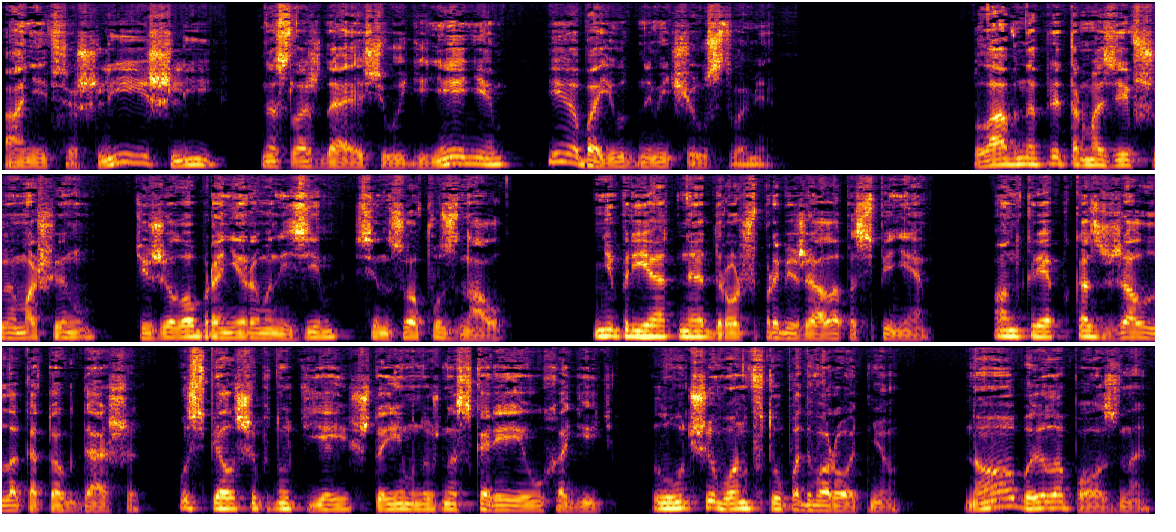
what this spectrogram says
Они все шли и шли, наслаждаясь уединением и обоюдными чувствами. Плавно притормозившую машину, тяжело бронированный Зим, Сенцов узнал. Неприятная дрожь пробежала по спине. Он крепко сжал локоток Даши, успел шепнуть ей, что им нужно скорее уходить. Лучше вон в ту подворотню. Но было поздно.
